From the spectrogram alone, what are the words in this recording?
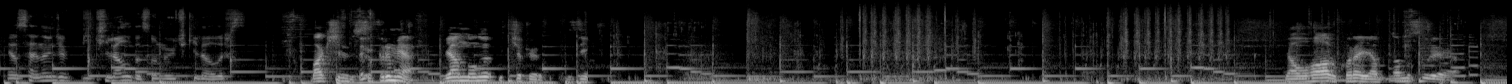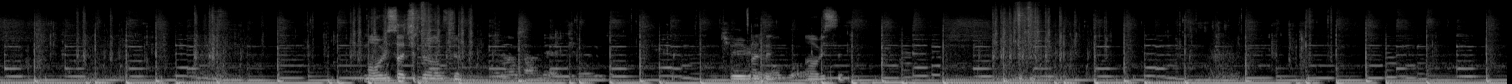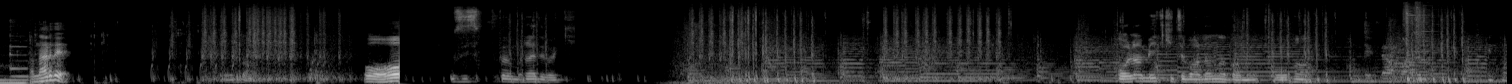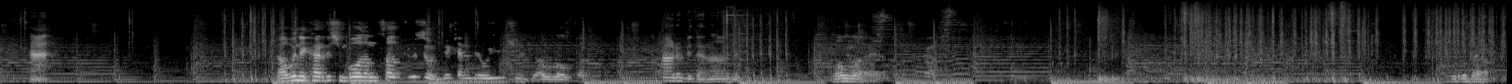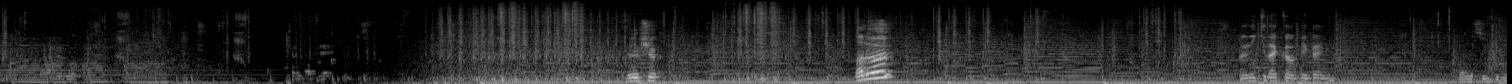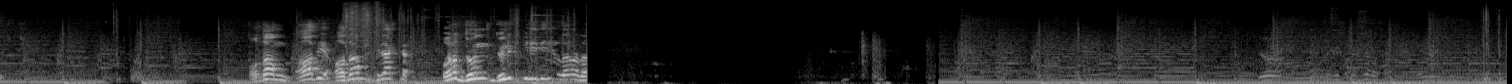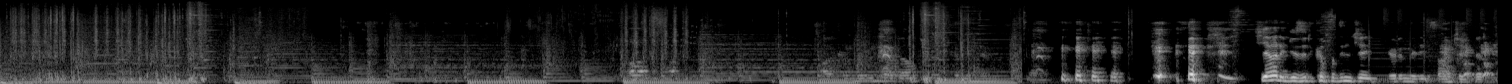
Ya sen önce bir kill al da sonra 3 kill alırsın. Bak şimdi sıfırım ya. Bir anda onu 3 yapıyorum. İzleyin. Ya oha abi Koray ya bundan nasıl vuruyor ya? Mavi saçlı alacağım. Tamam sen de. İkili. 2'ye 1 Hadi oldu. abisi. Ha, nerede? Orada abi. Oo. Uzi spammer hadi bak. Hala medkit'i var lan adamın. Oha. Tekrar var. He. Ya bu ne kardeşim bu adam sadece özü oynuyor kendine oyun için diyor Allah Allah. Harbiden abi. Vallahi ya. Vurdum ya. Böyle bir şey yok. Lan öl! Ben iki dakika AFK'yim. Ben nasıl yürüyorum? Adam abi adam bir dakika bana dön dönük bile değil lan adam. şey var ya gözünü kapatınca görünmediğini sanacaklar.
